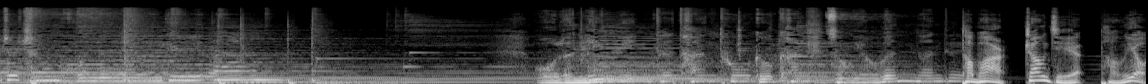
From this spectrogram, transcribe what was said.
这晨昏的明与暗。无论命运的坦。Top 二，张杰，朋友。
